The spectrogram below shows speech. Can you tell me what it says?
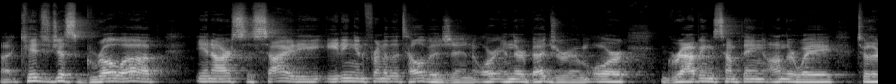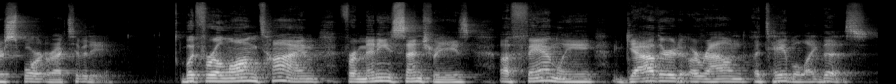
Uh, kids just grow up in our society eating in front of the television or in their bedroom or grabbing something on their way to their sport or activity. But for a long time, for many centuries, a family gathered around a table like this.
